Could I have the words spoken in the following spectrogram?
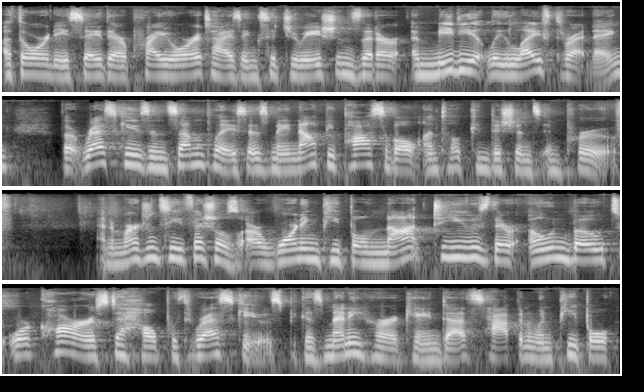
Authorities say they're prioritizing situations that are immediately life threatening, but rescues in some places may not be possible until conditions improve. And emergency officials are warning people not to use their own boats or cars to help with rescues because many hurricane deaths happen when people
